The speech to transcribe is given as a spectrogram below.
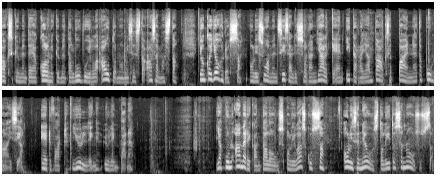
20- ja 30-luvuilla autonomisesta asemasta, jonka johdossa oli Suomen sisällissodan jälkeen itärajan taakse paineita punaisia, Edward Jylling ylimpänä. Ja kun Amerikan talous oli laskussa, oli se Neuvostoliitossa nousussa.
